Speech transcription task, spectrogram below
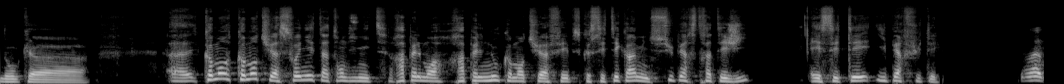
Donc, euh, euh, comment comment tu as soigné ta tendinite? Rappelle-moi, rappelle-nous comment tu as fait, parce que c'était quand même une super stratégie et c'était hyper futé. Bah,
